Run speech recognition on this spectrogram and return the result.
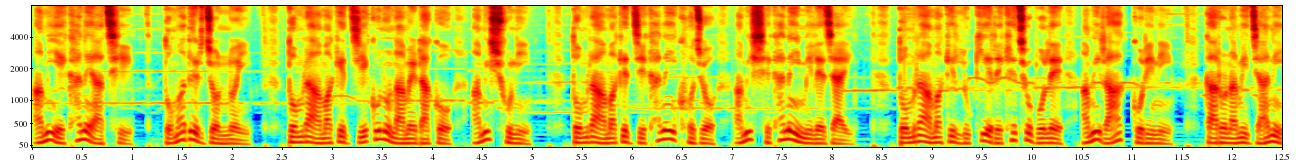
আমি এখানে আছি, তোমাদের জন্যই। তোমরা আমাকে যে কোনো নামে ডাকো, আমি শুনি। তোমরা আমাকে যেখানেই খোঁজো, আমি সেখানেই মিলে যাই। তোমরা আমাকে লুকিয়ে রেখেছ বলে আমি রাগ করিনি, কারণ আমি জানি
